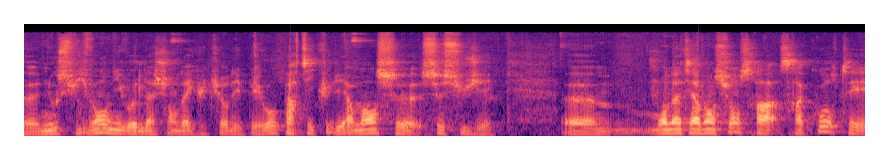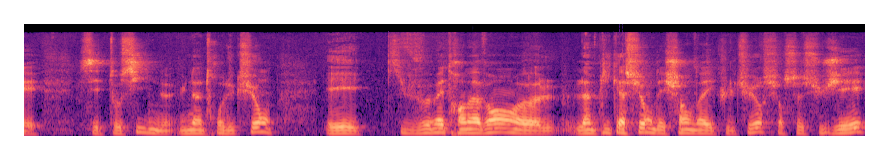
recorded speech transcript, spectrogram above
euh, nous suivons au niveau de la Chambre d'agriculture des PO particulièrement ce, sujet. mon intervention sera, courte et c'est aussi une, introduction. Et qui veut mettre en avant euh, l'implication des chambres d'agriculture sur ce sujet,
